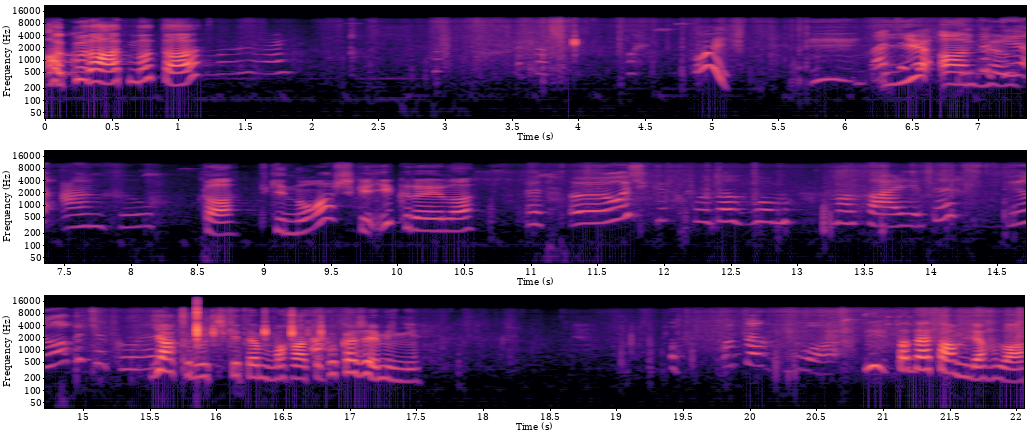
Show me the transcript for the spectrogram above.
Акуратно, так? Ой, Бачите? Є ангел. такий ангел. так. Такі ножки і крила. Е, е, Ручки отак вам махаєте і робите коли. Як ручки там махати? Покажи мені. Отак о. І, Та де там лягла?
